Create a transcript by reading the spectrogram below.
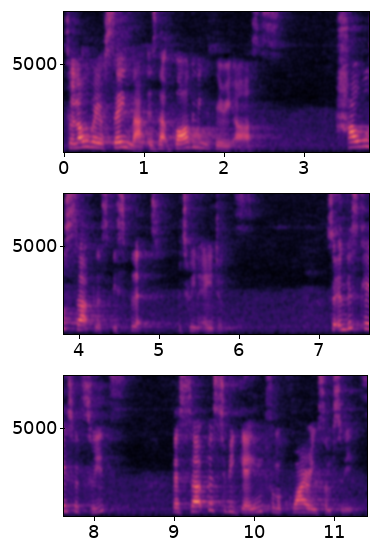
So another way of saying that is that bargaining theory asks, how will surplus be split between agents? So in this case with sweets, there's surplus to be gained from acquiring some sweets.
